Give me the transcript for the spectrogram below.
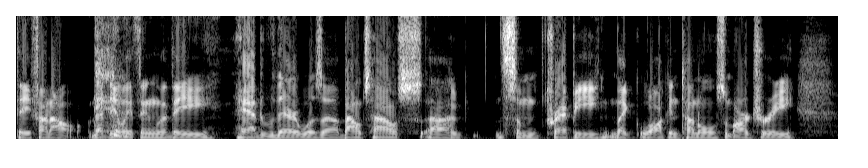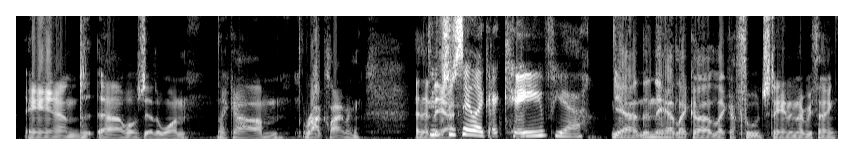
they found out that the only thing that they had there was a bounce house, uh, some crappy like walk-in tunnel, some archery, and uh, what was the other one? Like um, rock climbing. And then Didn't you say like a cave? Yeah. yeah, and then they had like a like a food stand and everything.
